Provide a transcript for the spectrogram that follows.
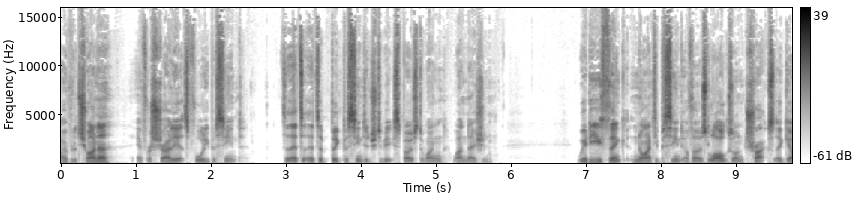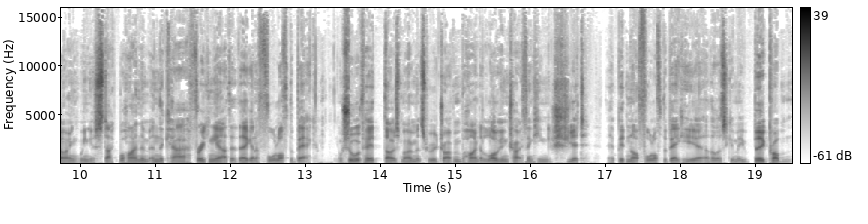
over to China, and for Australia it's 40%. So that's a, that's a big percentage to be exposed to one, one nation. Where do you think 90% of those logs on trucks are going when you're stuck behind them in the car, freaking out that they're going to fall off the back? I'm sure we've had those moments where we're driving behind a logging truck thinking, shit, they better not fall off the back here, otherwise it's going to be a big problem.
